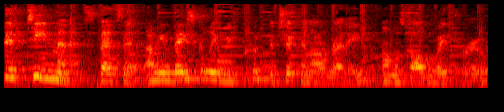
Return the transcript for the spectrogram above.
15 minutes, that's it. I mean, basically we've cooked the chicken already, almost all the way through.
